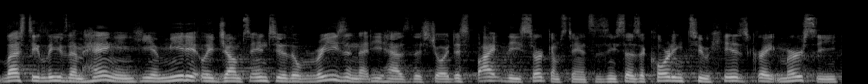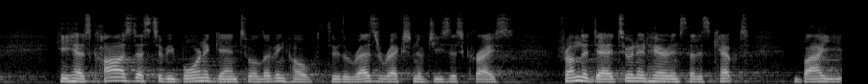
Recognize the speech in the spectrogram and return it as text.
lest he leave them hanging, he immediately jumps into the reason that he has this joy despite these circumstances. And he says, according to his great mercy, he has caused us to be born again to a living hope through the resurrection of Jesus Christ from the dead to an inheritance that is kept by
